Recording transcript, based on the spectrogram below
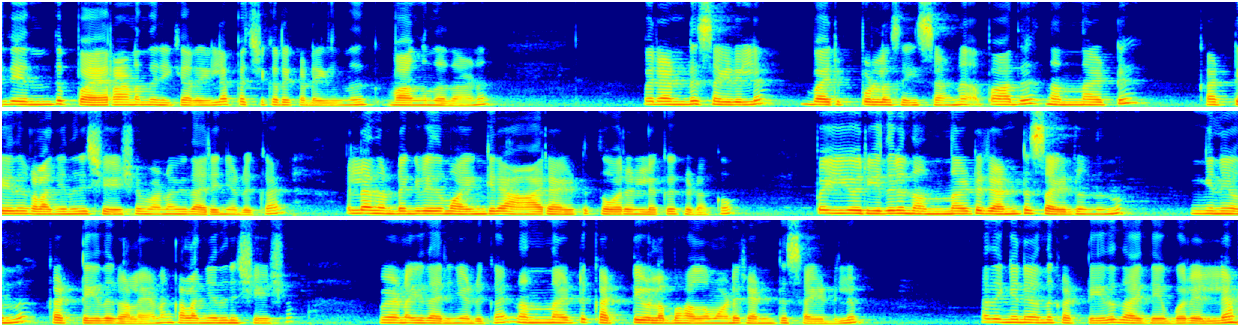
ഇത് എന്ത് പയറാണെന്ന് എനിക്കറിയില്ല. പച്ചക്കറി കടയിൽ നിന്ന് വാങ്ങുന്നതാണ്. അപ്പോൾ രണ്ട് സൈഡിലും വരിപ്പുള്ള സൈസാണ്. അപ്പോൾ അത് നന്നായിട്ട് കട്ട് ചെയ്ത് കളഞ്ഞതിന് ശേഷം വേണം ഇത് അരിഞ്ഞെടുക്കാൻ. അല്ലാന്നുണ്ടെങ്കിൽ ഇത് ഭയങ്കര ആരായിട്ട് തോരനിലൊക്കെ കിടക്കും. അപ്പോൾ ഈ ഒരു ഇതിൽ നന്നായിട്ട് രണ്ട് സൈഡിൽ നിന്നും ഇങ്ങനെയൊന്ന് കട്ട് ചെയ്ത് കളയണം. കളഞ്ഞതിന് ശേഷം വേണം ഇത് അരിഞ്ഞെടുക്കാൻ. നന്നായിട്ട് കട്ടിയുള്ള ഭാഗമാണ് രണ്ട് സൈഡിലും അതിങ്ങനെ ഒന്ന് കട്ട് ചെയ്ത് ഇതേപോലെ എല്ലാം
